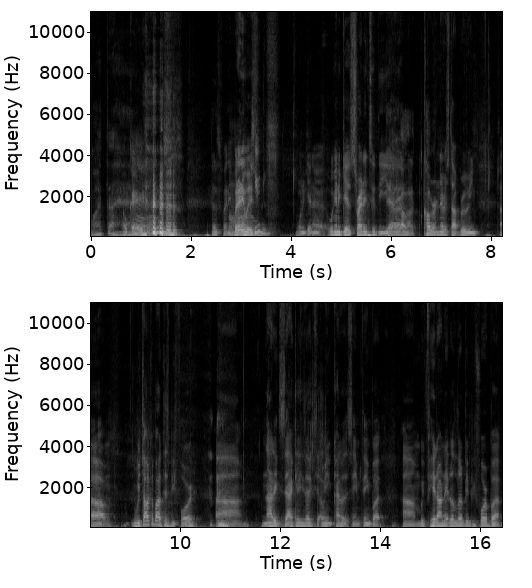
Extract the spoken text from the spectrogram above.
What the hell? okay. That's funny. Aw. But anyways, Cutie. we're gonna get a, we're gonna get straight into the Yeah, you got a uh, lot of cover. never stop brewing. Um, we talked about this before. Um, not exactly, exactly. I mean, kind of the same thing, but um, we've hit on it a little bit before. But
